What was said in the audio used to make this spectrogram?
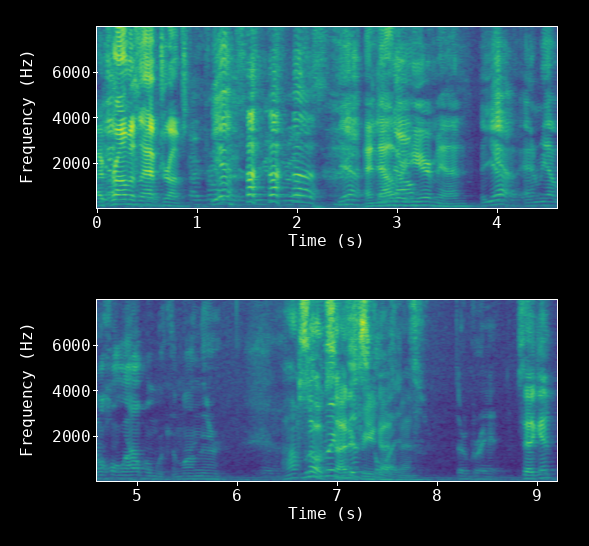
I Yeah. promise I have drums. I promise we'll get drums. Yeah, And now they're here, man. Yeah, and we have a whole album with them on there. I'm so Ludwig excited for you guys, man. Vistalites. They're great. Say again?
